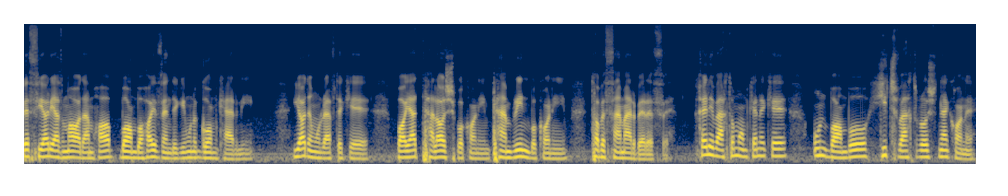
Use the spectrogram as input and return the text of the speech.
بسیاری از ما آدم ها بامبه های زندگیمون رو گم کردیم. یادمون رفته که باید تلاش بکنیم تمرین بکنیم تا به ثمر برسه. خیلی وقتا ممکنه که اون بامبو هیچ وقت رشد نکنه.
